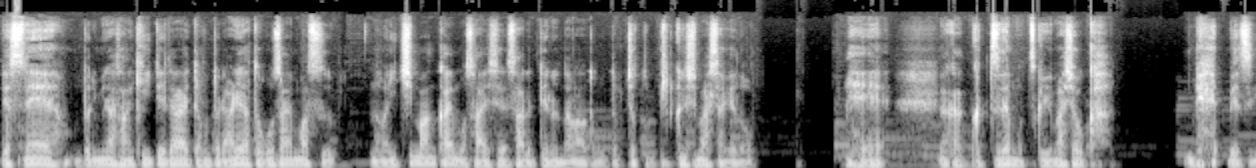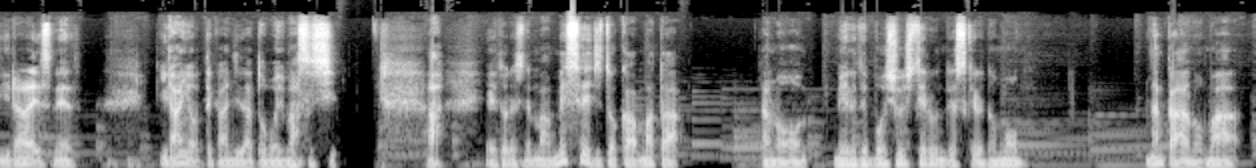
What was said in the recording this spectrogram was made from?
ですね。本当に皆さん聞いていただいて本当にありがとうございます。なんか1万回も再生されてるんだなと思ってちょっとびっくりしましたけど。えー、なんかグッズでも作りましょうか。別にいらないですね。いらんよって感じだと思いますし。あ、えっ、ー、とですね、まあメッセージとかまた、あの、メールで募集してるんですけれども、なんかあの、まあ、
